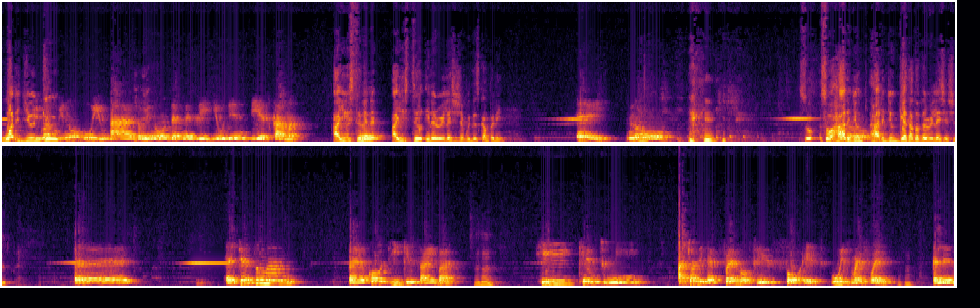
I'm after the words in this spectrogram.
What did you Because we know who you are, so we know definitely you wouldn't be a scammer. Are you still in? A, are you still in a relationship with this company? Hey, no. So so how did you how did you get out of the relationship? Uh, a gentleman uh, called DK Cyber, he came to me. Actually, a friend of his saw it, who is my friend, mm-hmm. and then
